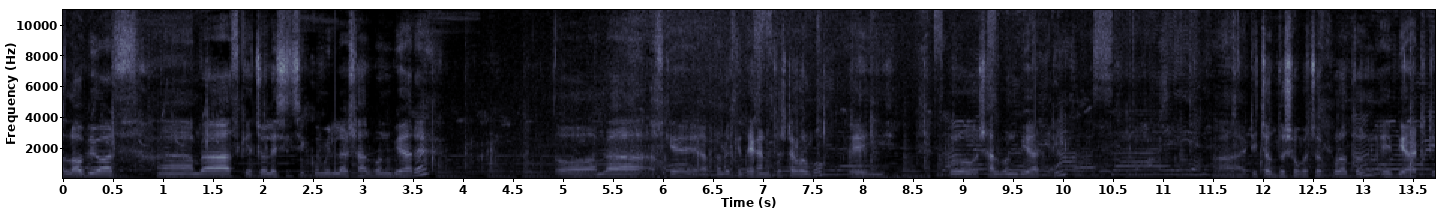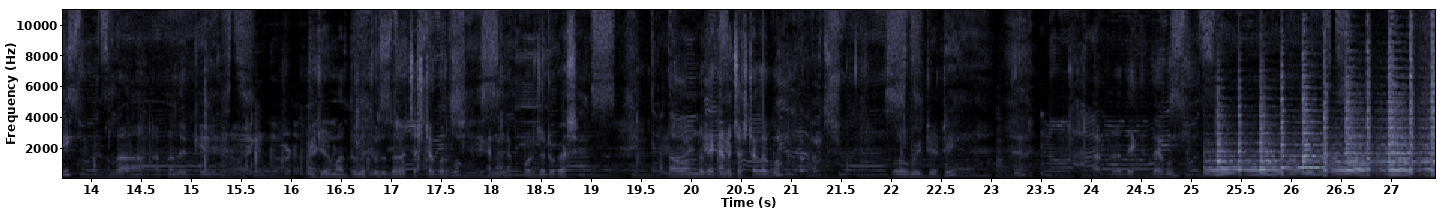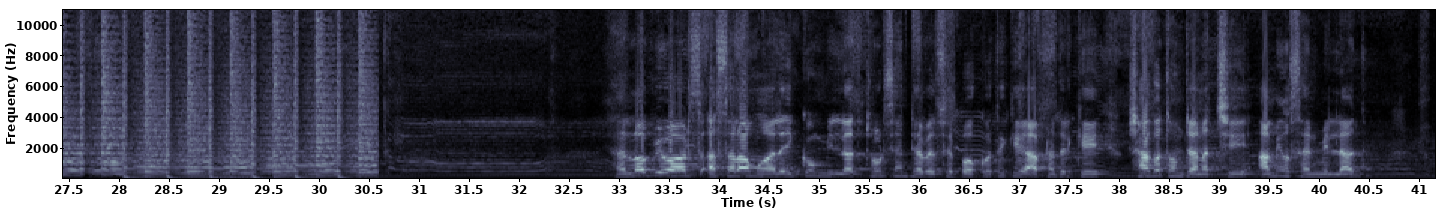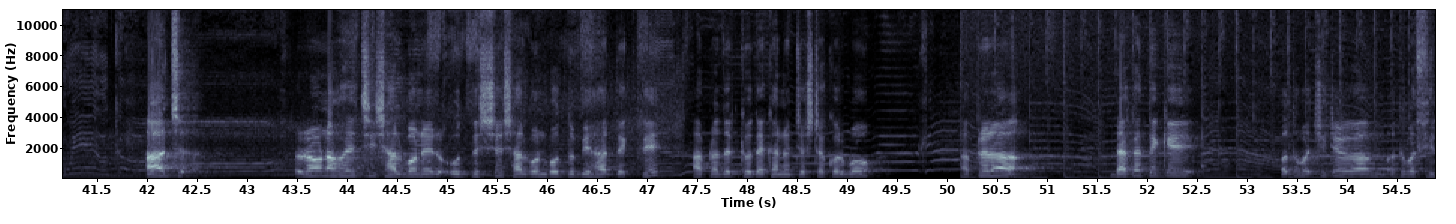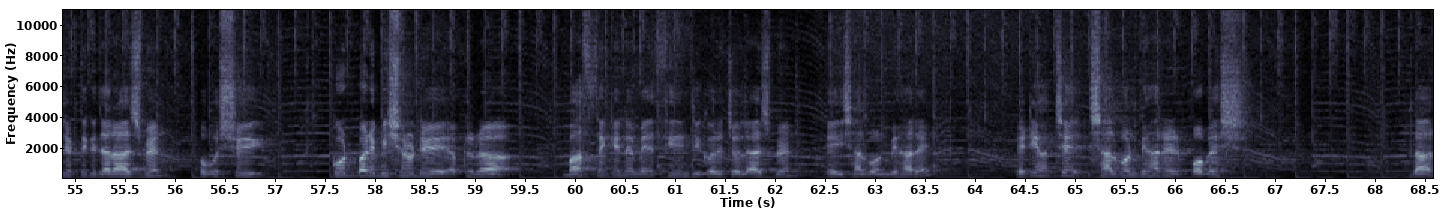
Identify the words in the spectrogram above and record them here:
Hello viewers আমরা আজকে চলে এসেছি কুমিল্লা শালবন বিহারে। তো আমরা আজকে আপনাদেরকে দেখানোর চেষ্টা করব এই পুরো শালবন বিহারটি। এটি চোদ্দোশো বছর পুরাতন এই বিহারটি। আমরা আপনাদেরকে ভিডিওর মাধ্যমে তুলে ধরার চেষ্টা করব। এখানে অনেক পর্যটক আসে, তাও আমরা দেখানোর চেষ্টা করব পুরো ভিডিওটি। আপনারা দেখতে থাকুন। হ্যালো ভিউয়ার্স আসসালামু আলাইকুম মিল্লাদ ট্যুরস অ্যান্ড ট্রাভেলসের পক্ষ থেকে আপনাদেরকে স্বাগতম জানাচ্ছি। আমি হোসেন মিল্লাদ। আজ রওনা হয়েছি শালবনের উদ্দেশ্যে, শালবন বৌদ্ধ বিহার দেখতে। আপনাদেরকেও দেখানোর চেষ্টা করব। আপনারা ঢাকা থেকে অথবা চিটাগাং অথবা সিলেট থেকে যারা আসবেন, অবশ্যই কোটবাড়ি বিশ্ব রোডে আপনারা বাস থেকে নেমে সিএনজি করে চলে আসবেন। এই শালবন বিহারে। এটি হচ্ছে শালবন বিহারের প্রবেশ দ্বার।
